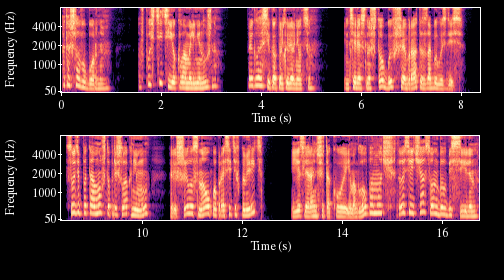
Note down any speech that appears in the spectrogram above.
Отошла в уборную. Впустить ее к вам или не нужно? Пригласи, как только вернется. Интересно, что бывшая брата забыла здесь? Судя по тому, что пришла к нему, решила снова попросить их помирить? Если раньше такое и могло помочь, то сейчас он был бессилен.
